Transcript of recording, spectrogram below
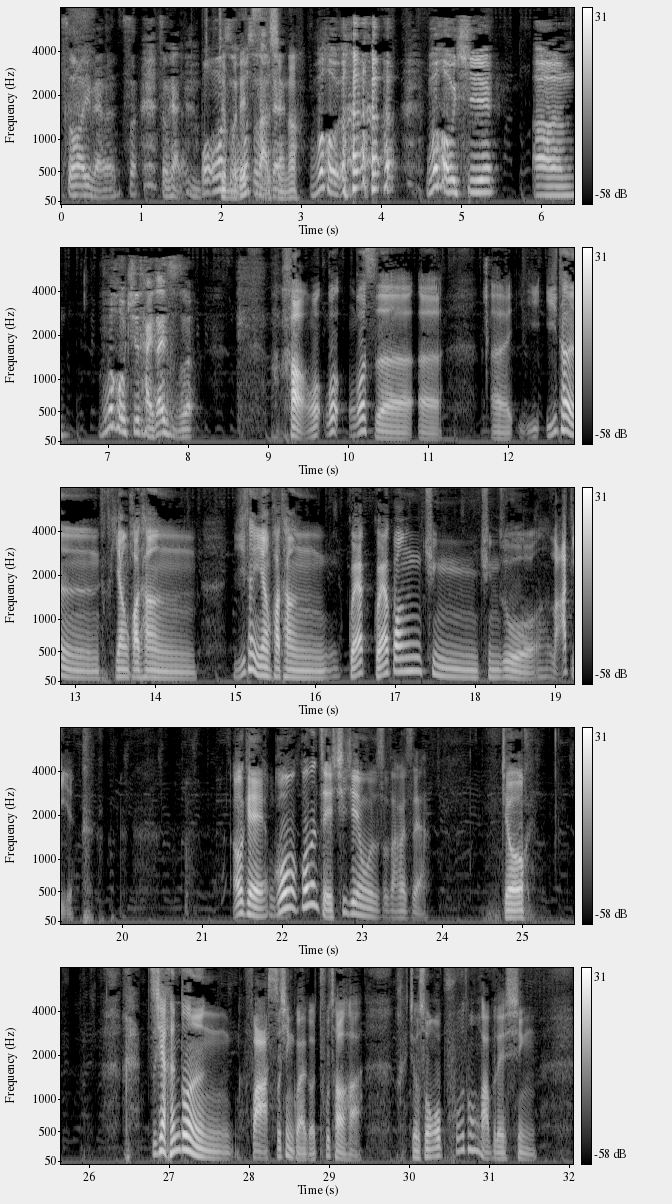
说了一遍了，说说不下去。我我是我是啥子？武侯 武侯区，嗯，武侯区太宰治。好，我我我是呃呃伊伊藤洋华堂。伊藤洋华堂观观光群群主拉蒂，OK，我我们这期节目是咋回事呀？就 之前很多人发私信过来给我吐槽哈，就说我普通话不得行，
